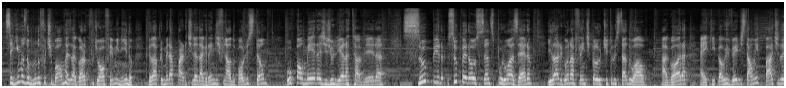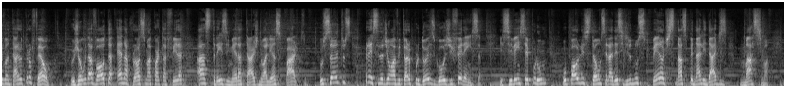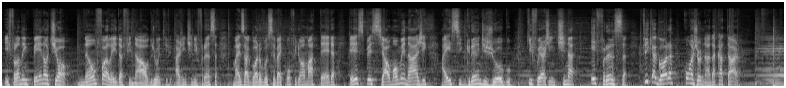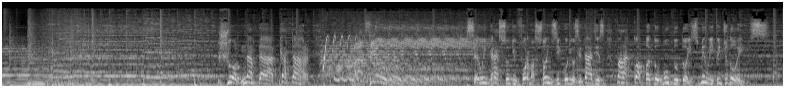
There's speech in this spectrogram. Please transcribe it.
Seguimos no mundo futebol, mas agora com o futebol feminino. Pela primeira partida da grande final do Paulistão, o Palmeiras de Juliana Taveira super, superou o Santos por 1 a 0 e largou na frente pelo título estadual. Agora, a equipe Alviverde está a um empate de levantar o troféu. O jogo da volta é na próxima quarta-feira, às 3h30 da tarde, no Allianz Parque. O Santos precisa de uma vitória por dois gols de diferença, e se vencer por um, o Paulistão será decidido nos pênaltis nas penalidades máxima. E falando em pênalti, ó, não falei da final do jogo entre Argentina e França, mas agora você vai conferir uma matéria especial, uma homenagem a esse grande jogo que foi Argentina e França. Fique agora com a jornada Qatar. Jornada Qatar. Brasil! Seu ingresso de informações e curiosidades para a Copa do Mundo 2022.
